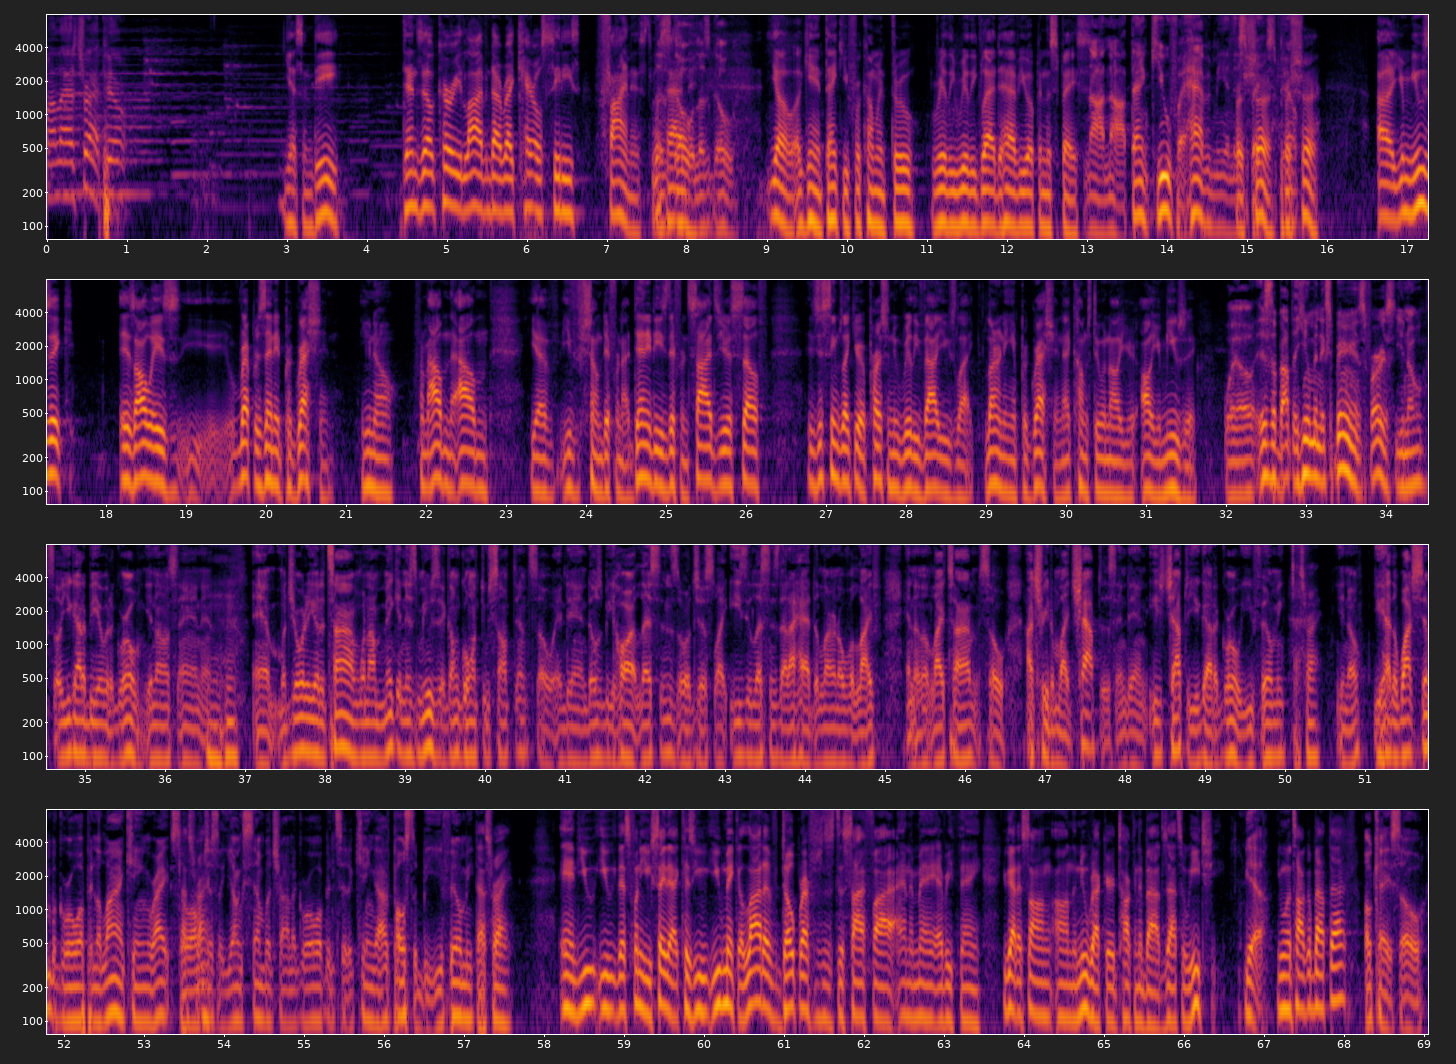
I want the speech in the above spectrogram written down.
My last track, pimp. Yes, indeed. Denzel Curry live and direct Carol City's finest. What's Let's go, let's go. Yo, again, thank you for coming through. Really, really glad to have you up in the space. Nah, nah. Thank you for having me in for this sure, space. for pimp. sure. Uh, your music is always represented progression. You know, from album to album, you have you've shown different identities, different sides of yourself. It just seems like you're a person who really values like learning and progression. That comes through in all your all your music. Well, it's about the human experience first, you know. So you got to be able to grow, you know what I'm saying? And Mm-hmm. and majority of the time when I'm making this music, I'm going through something. So and then those be hard lessons or just like easy lessons that I had to learn over life and in a lifetime. So I treat them like chapters, and then each chapter you got to grow. You feel me? That's right. You know, you had to watch Simba grow up in the Lion King, right? So That's I'm right. just a young Simba trying to grow up into the king I was supposed to be. You feel me? That's right. And you, you that's funny you say that because you you make a lot of dope references to sci-fi, anime, everything. You got a song on the new record talking about Zatoichi. Yeah. You want to talk about that? Okay, so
